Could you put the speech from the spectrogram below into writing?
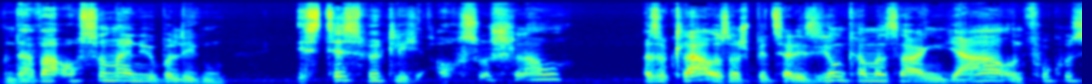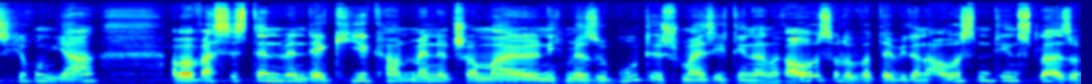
Und da war auch so meine Überlegung, ist das wirklich auch so schlau? Also klar, aus einer Spezialisierung kann man sagen, ja, und Fokussierung, ja. Aber was ist denn, wenn der Key Account Manager mal nicht mehr so gut ist? Schmeiße ich den dann raus oder wird der wieder ein Außendienstler? Also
